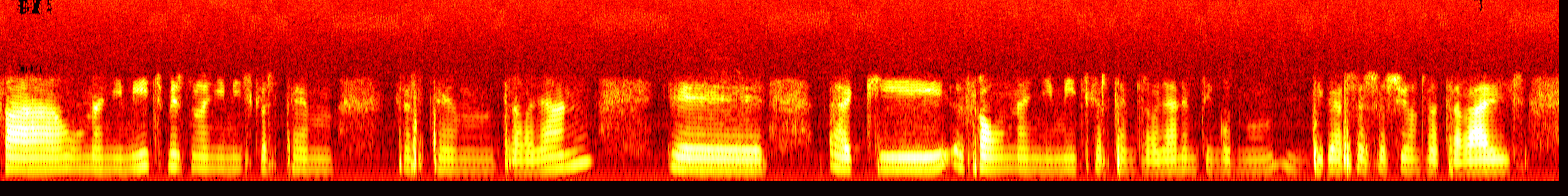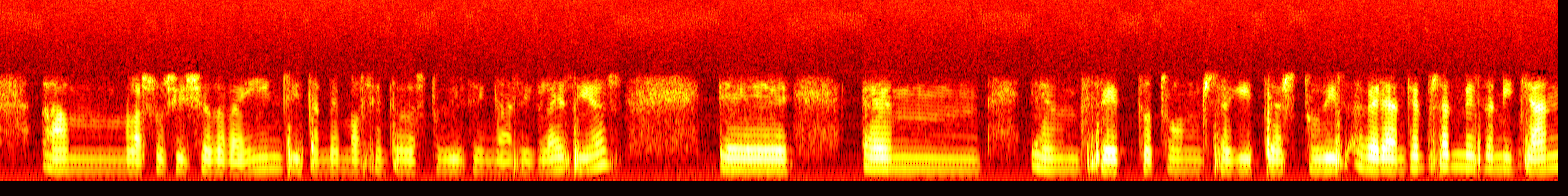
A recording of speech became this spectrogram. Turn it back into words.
fa un any i mig, més d'un any i mig que estem, que estem treballant. Eh, aquí fa un any i mig que estem treballant, hem tingut diverses sessions de treballs amb l'associació de veïns i també amb el centre d'estudis d'Ignasi Iglesias. Eh, hem, hem fet tot un seguit d'estudis. A veure, ens hem passat més de mig any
